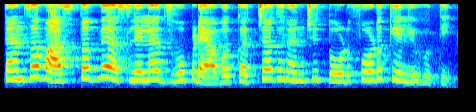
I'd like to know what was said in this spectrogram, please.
त्यांचं वास्तव्य असलेल्या झोपड्या व कच्च्या घरांची तोडफोड केली होती.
